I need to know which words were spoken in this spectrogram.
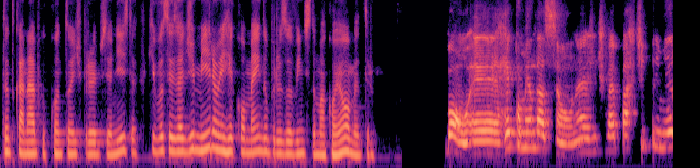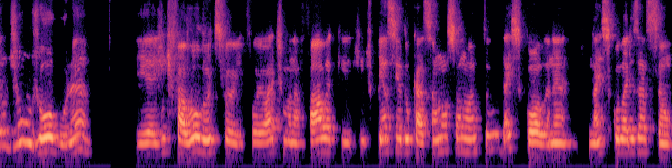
tanto canábico quanto antiproibicionista, que vocês admiram e recomendam para os ouvintes do Maconhômetro? Bom, é, recomendação, né? A gente vai partir primeiro de um jogo, né? E a gente falou, Lutz, foi, foi ótimo na fala, que a gente pensa em educação não só no âmbito da escola, né? na escolarização,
